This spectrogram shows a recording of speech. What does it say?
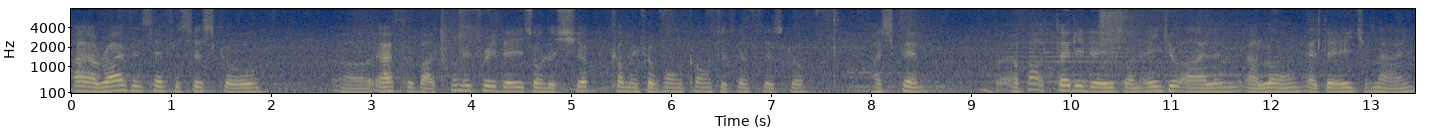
I arrived in San Francisco uh, after about 23 days on the ship coming from Hong Kong to San Francisco. I spent about 30 days on Angel Island alone at the age of nine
